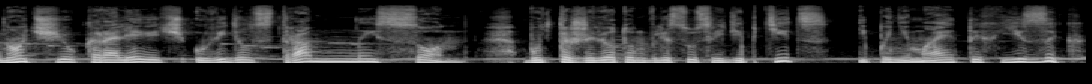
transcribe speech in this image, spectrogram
Ночью королевич увидел странный сон, будто живет он в лесу среди птиц и понимает их язык.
